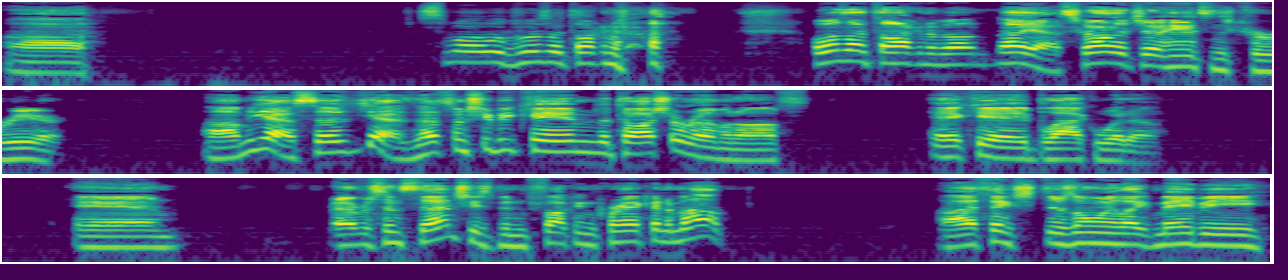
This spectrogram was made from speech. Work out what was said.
Uh, so what was I talking about? what was I talking about? Oh yeah, Scarlett Johansson's career. Um, yeah, so yeah, that's when she became Natasha Romanoff, aka Black Widow, and ever since then she's been fucking cranking them out. I think there's only like maybe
